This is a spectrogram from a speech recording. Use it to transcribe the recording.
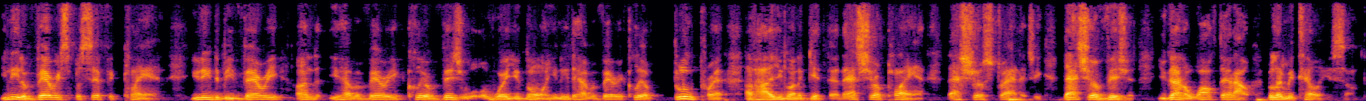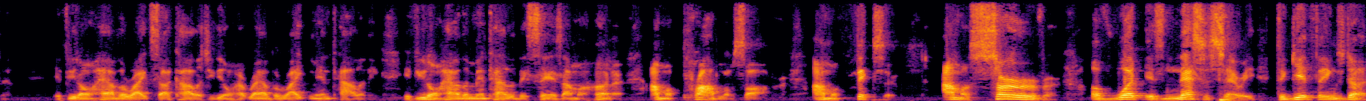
You need a very specific plan. You need to be very under, you have a very clear visual of where you're going. You need to have a very clear blueprint of how you're going to get there. That's your plan. That's your strategy. That's your vision. You got to walk that out. But let me tell you something if you don't have the right psychology, you don't have, the right mentality, if you don't have the mentality that says, I'm a hunter, I'm a problem solver, I'm a fixer, I'm a server of what is necessary to get things done.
